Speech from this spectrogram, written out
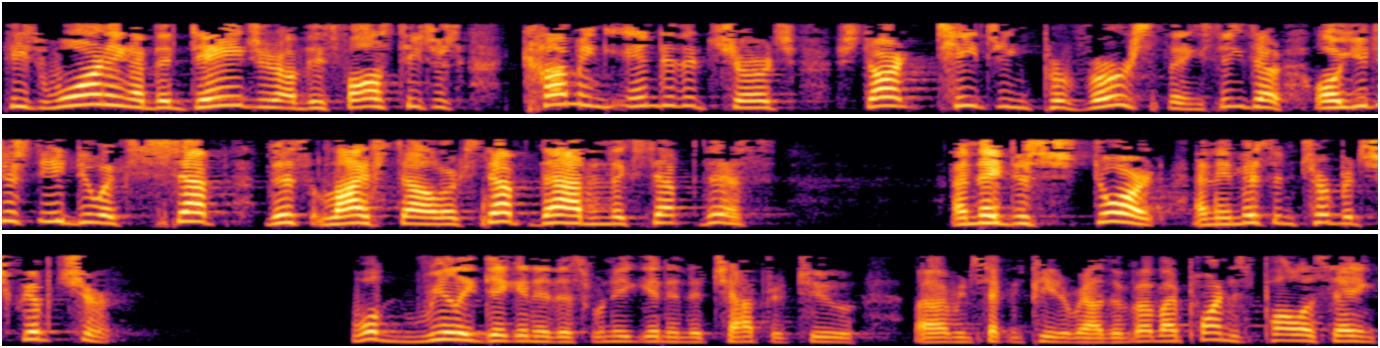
He's warning of the danger of these false teachers coming into the church, start teaching perverse things. Things that, oh, you just need to accept this lifestyle or accept that and accept this. And they distort and they misinterpret scripture. We'll really dig into this when we get into chapter two, uh, I mean second Peter rather. But my point is Paul is saying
